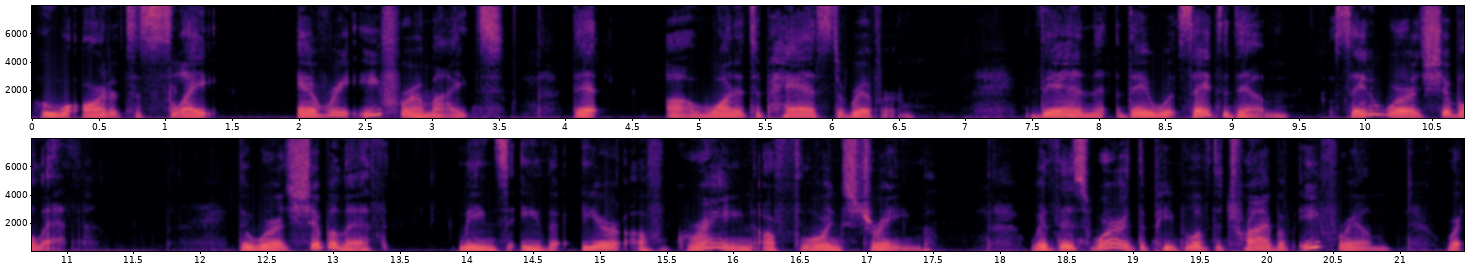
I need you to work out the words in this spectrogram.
who were ordered to slay every Ephraimite that uh, wanted to pass the river. Then they would say to them, Say the word shibboleth. The word shibboleth means either ear of grain or flowing stream. With this word, the people of the tribe of Ephraim were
